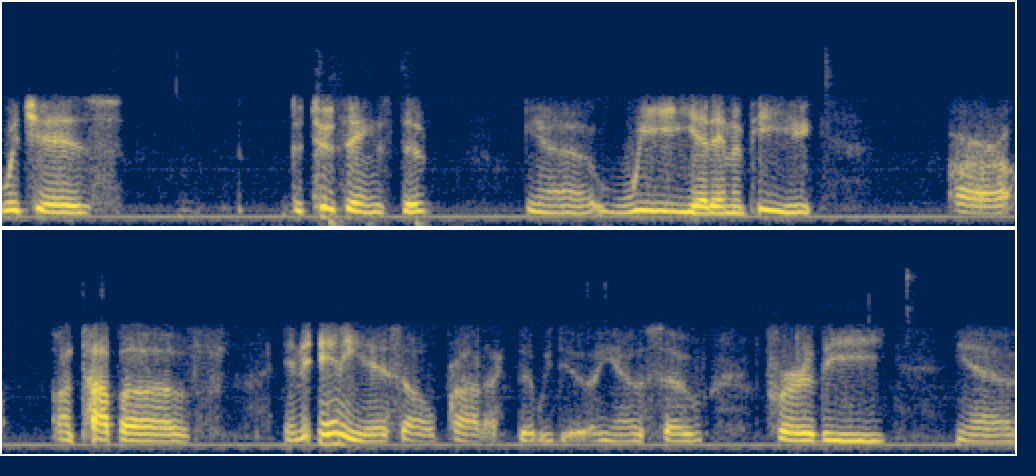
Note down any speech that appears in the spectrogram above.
which is the two things that you know we at MMP are on top of in any ASL product that we do. You know, so for the you know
